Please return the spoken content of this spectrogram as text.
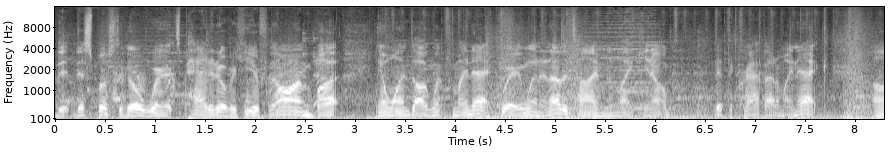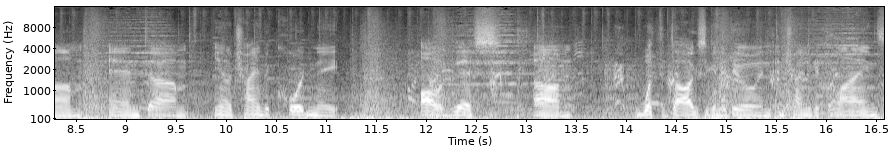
they- they're supposed to go where it's padded over here for the arm, but you know, one dog went for my neck where he went another time and like you know, bit the crap out of my neck, um, and um, you know, trying to coordinate all of this, um, what the dogs are gonna do and, and trying to get the lines.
